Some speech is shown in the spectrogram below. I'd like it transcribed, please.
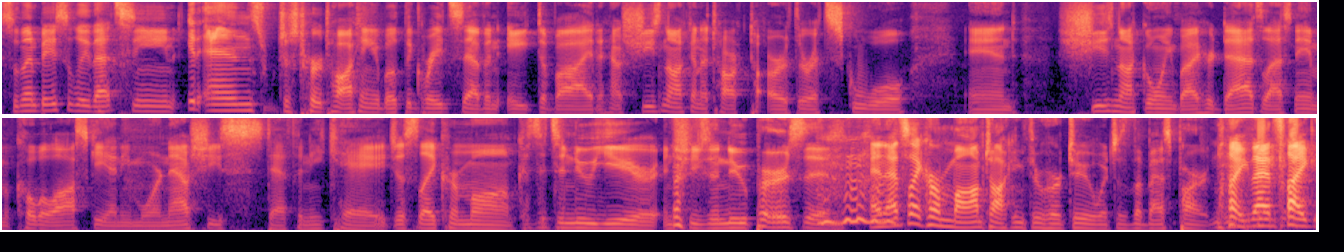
So then basically that scene it ends just her talking about the grade seven eight divide and how she's not going to talk to Arthur at school and she's not going by her dad's last name of Kobalewski anymore. Now she's Stephanie Kaye, just like her mom, because it's a new year and she's a new person. and that's like her mom talking through her too, which is the best part. Like that's like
